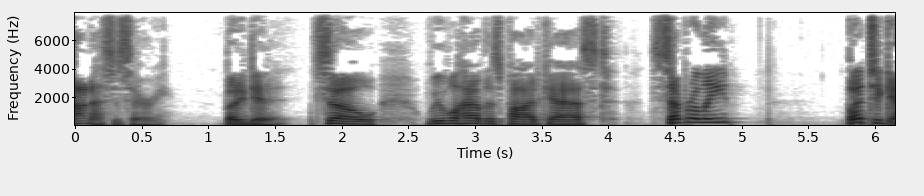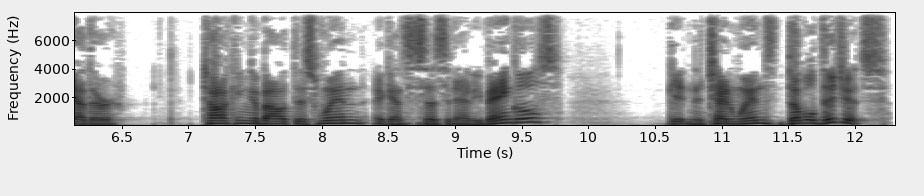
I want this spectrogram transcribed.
Not necessary, but he did it. So we will have this podcast separately, but together, talking about this win against the Cincinnati Bengals, getting to 10 wins, double digits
